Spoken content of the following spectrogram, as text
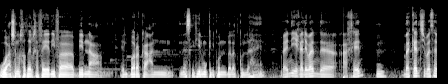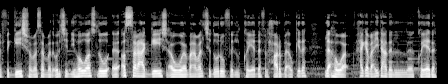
وعشان الخطيه الخفية دي فبيمنع البركة عن ناس كتير ممكن يكون البلد كلها يعني مع إني غالبا آه، عخان مم. ما كانش مثلا في الجيش فمثلا ما نقولش إن هو أصله آه، أثر على الجيش أو ما عملش دوره في القيادة في الحرب أو كده. لا هو حاجة بعيدة عن القيادة.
